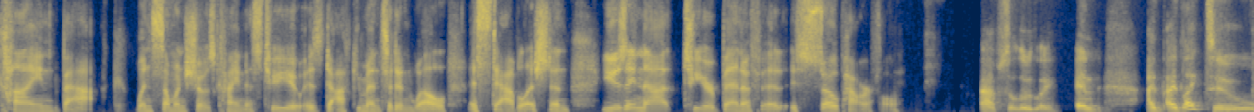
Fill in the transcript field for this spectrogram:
kind back when someone shows kindness to you is documented and well established. And using that to your benefit is so powerful. Absolutely. And I'd, I'd like to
